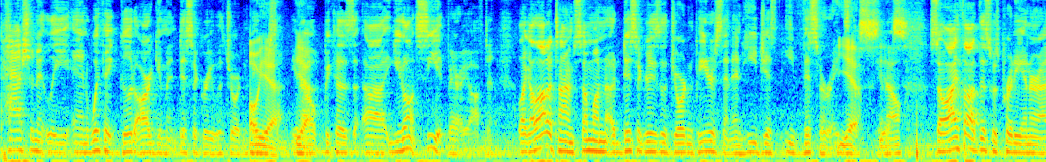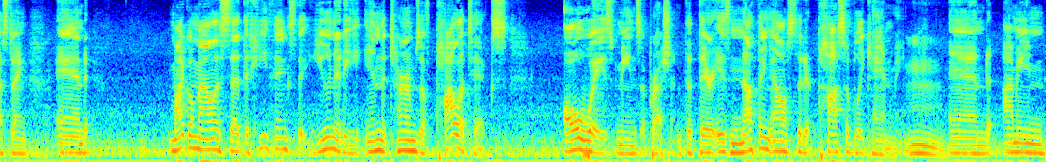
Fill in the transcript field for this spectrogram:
passionately and with a good argument disagree with Jordan Peterson, Oh, yeah, you yeah. know, because uh, you don't see it very often. Like a lot of times, someone uh, disagrees with Jordan Peterson and he just eviscerates. Yes, them, you yes. know. So I thought this was pretty interesting, and Michael Malice said that he thinks that unity in the terms of politics always means oppression. That there is nothing else that it possibly can mean. Mm. And I mean,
